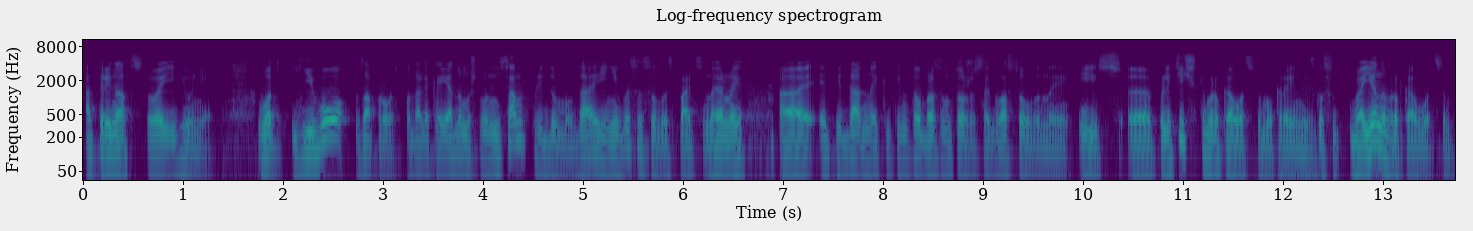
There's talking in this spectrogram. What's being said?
от 13 июня. Вот его запрос подалека, я думаю, что он не сам придумал, да, и не высосал из пальца. Наверное, э, эти данные каким-то образом тоже согласованы и с э, политическим руководством Украины, и с военным руководством.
